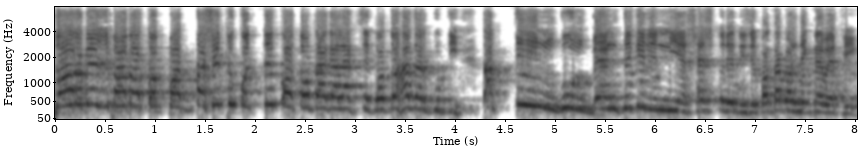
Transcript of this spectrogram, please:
দরবেশ বাবা তো পদ্মা সেতু করতে কত টাকা লাগছে, কত হাজার কোটি? তার তিন গুণ ব্যাংক থেকে ঋণ নিয়ে শেষ করে দিছে কথা কোন ঠিক নেবে ঠিক।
